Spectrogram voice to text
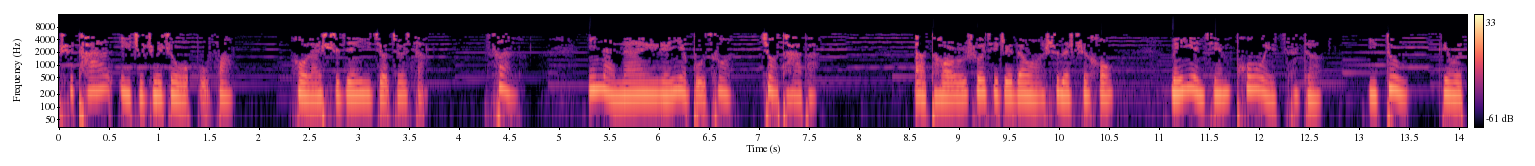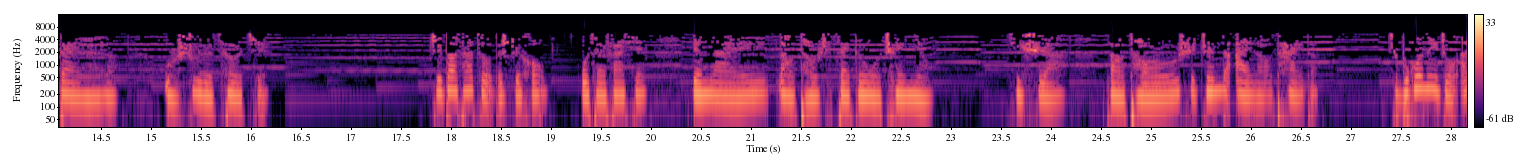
是他一直追着我不放。后来时间一久，就想算了，你奶奶人也不错，就他吧。老头说起这段往事的时候，眉眼间颇为自得，一度给我带来了无数的错觉。直到他走的时候。我才发现，原来老头是在跟我吹牛。其实啊，老头是真的爱老太的，只不过那种爱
